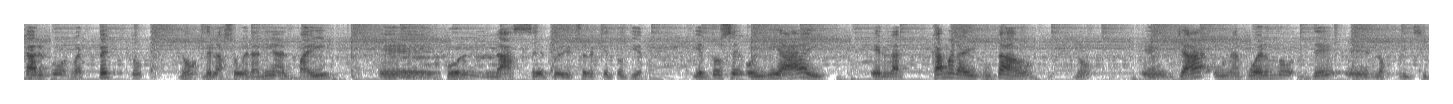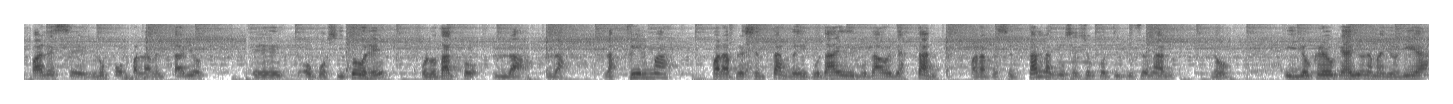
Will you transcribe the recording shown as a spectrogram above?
cargo respecto ¿no? de la soberanía del país eh, con las eh, proyecciones que esto tiene. Y entonces hoy día hay en la Cámara de Diputados ¿no? ya un acuerdo de los principales grupos parlamentarios opositores, por lo tanto las firmas para presentar de diputadas y diputados ya están, para presentar la acusación constitucional ¿no? Y yo creo que hay una mayoría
